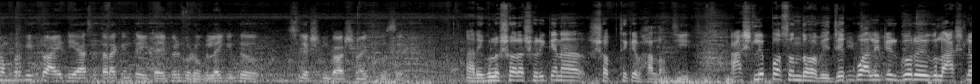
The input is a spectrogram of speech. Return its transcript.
সম্পর্কে একটু আইডিয়া আছে তারা কিন্তু এই টাইপের গরুগুলাই কিন্তু সিলেকশন করার সময় খুঁজে। আর এগুলো সরাসরি কেনা সব থেকে ভালো। জি। আসলে পছন্দ হবে যে কোয়ালিটির গরু এগুলো আসলে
